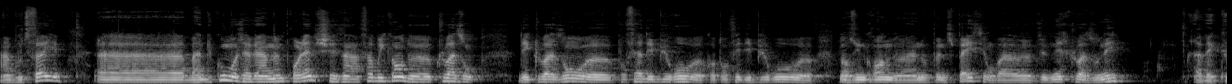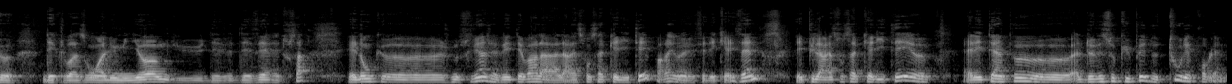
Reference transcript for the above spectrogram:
un bout de feuille, ben, du coup, moi, j'avais un même problème chez un fabricant de cloisons des cloisons pour faire des bureaux quand on fait des bureaux dans une grande un open space et on va venir cloisonner avec euh, des cloisons aluminium, du, des, verres et tout ça. Et donc, euh, je me souviens, j'avais été voir la, responsable qualité, pareil, on avait fait des kaizen, et puis la responsable qualité, euh, elle était un peu, elle devait s'occuper de tous les problèmes.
